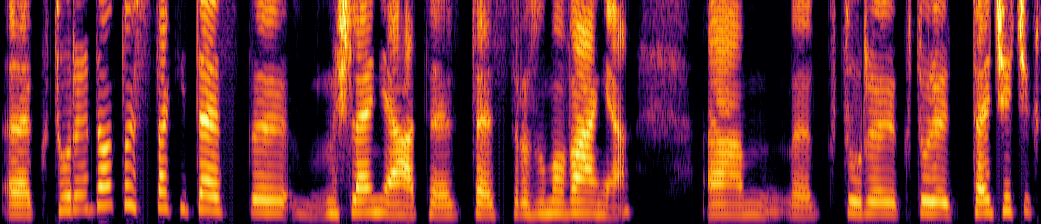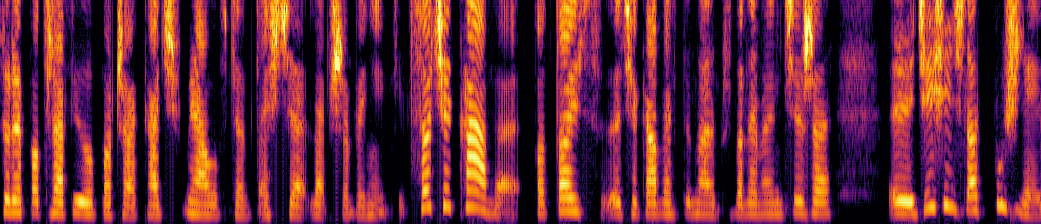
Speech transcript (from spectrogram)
e, który, no to jest taki test y, myślenia, te, test rozumowania um, który, który te dzieci, które potrafiły poczekać, miały w tym teście lepsze wyniki. Co ciekawe, bo to jest ciekawe w tym eksperymencie, że 10 y, lat później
